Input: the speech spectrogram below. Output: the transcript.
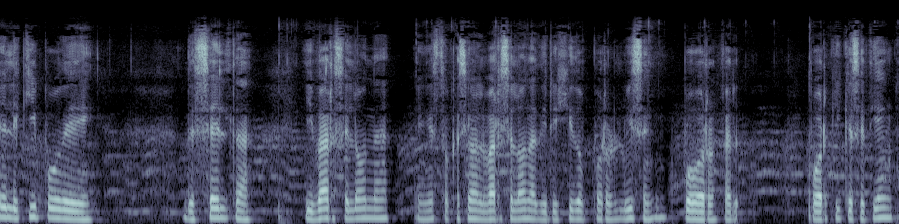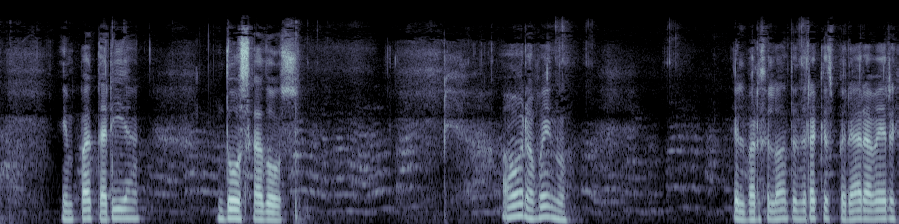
el equipo de, de Celta y Barcelona en esta ocasión el Barcelona dirigido por Luis por, por Quique Setién empataría 2 a 2. Ahora bueno, el Barcelona tendrá que esperar a ver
